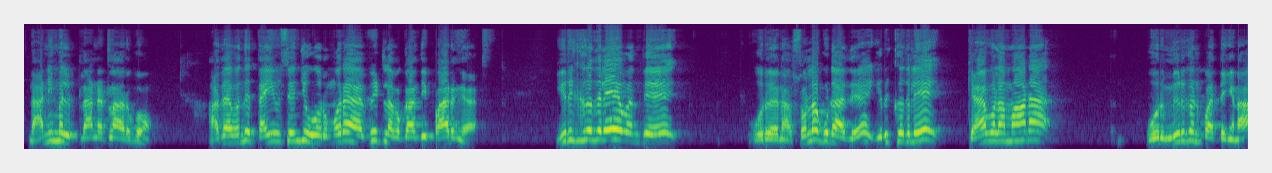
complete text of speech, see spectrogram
இந்த அனிமல் பிளானட்லாம் இருக்கும். அதை வந்து தயவு செஞ்சு ஒரு முறை வீட்டில் உட்காந்து பாருங்க. இருக்கிறதுலே வந்து ஒரு நான் சொல்லக்கூடாது இருக்கிறதுலே கேவலமான ஒரு மிருகன் பார்த்தீங்கன்னா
